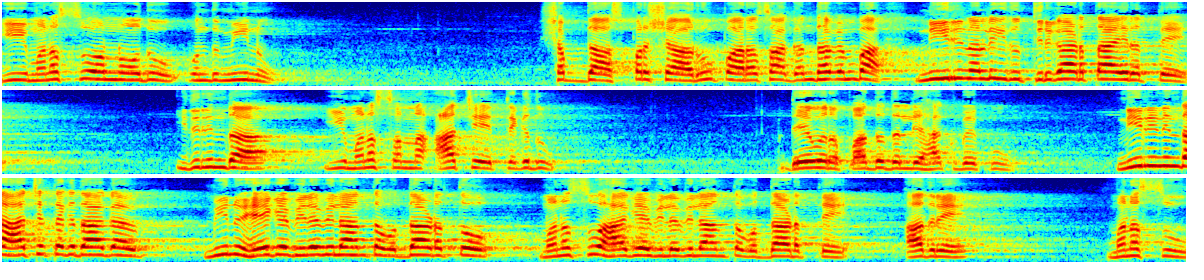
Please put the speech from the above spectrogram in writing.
ಈ ಮನಸ್ಸು ಅನ್ನೋದು ಒಂದು ಮೀನು. ಶಬ್ದ, ಸ್ಪರ್ಶ, ರೂಪ, ರಸ, ಗಂಧವೆಂಬ ನೀರಿನಲ್ಲಿ ಇದು ತಿರುಗಾಡ್ತಾ ಇರುತ್ತೆ. ಇದರಿಂದ ಈ ಮನಸ್ಸನ್ನು ಆಚೆ ತೆಗೆದು ದೇವರ ಪಾದದಲ್ಲಿ ಹಾಕಬೇಕು. ನೀರಿನಿಂದ ಆಚೆ ತೆಗೆದಾಗ ಮೀನು ಹೇಗೆ ವಿಲವಿಲ ಅಂತ ಒದ್ದಾಡುತ್ತೋ ಮನಸ್ಸು ಹಾಗೆ ವಿಲವಿಲ ಅಂತ ಒದ್ದಾಡುತ್ತೆ. ಆದರೆ ಮನಸ್ಸು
